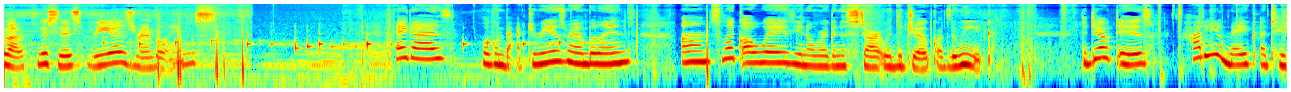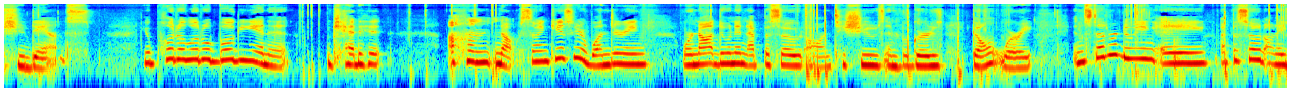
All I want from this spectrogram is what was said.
Hello, this is Ria's Ramblings. Hey guys, welcome back to Ria's Ramblings. Um, so like always, you know, we're gonna start with the joke of the week. The joke is, how do you make a tissue dance? You put a little boogie in it. Get it? Um, no. So in case you're wondering, we're not doing an episode on tissues and boogers. Don't worry. Instead, we're doing a episode on a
